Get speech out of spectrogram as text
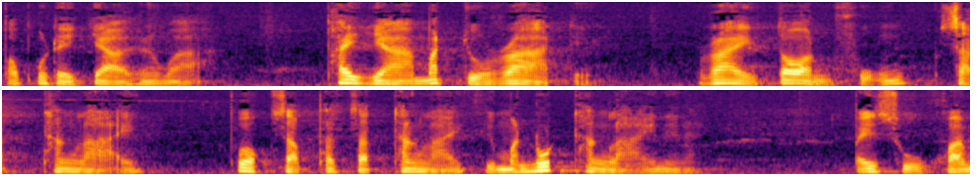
พระพุทธเจ้าท่านว่าพญามัจจุราชไล่ต้อนฝูงสัตว์ทั้งหลาย พวกสัตว์สัตว์ทั้งหลายคือมนุษย์ทั้งหลายเนี่ยนะไปสู่ความ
